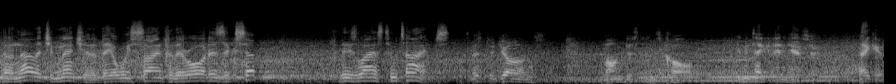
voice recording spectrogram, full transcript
Now, now that you mention it, they always sign for their orders except for these last two times. Mr. Jones, long distance call. You can take it in here, sir. Thank you.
